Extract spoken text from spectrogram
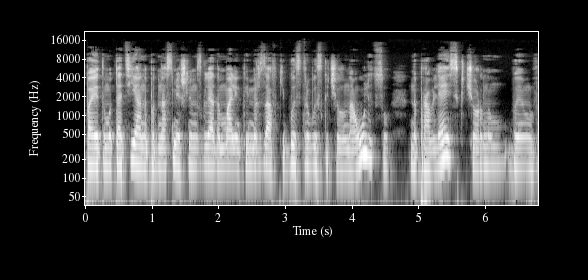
Поэтому Татьяна под насмешливым взглядом маленькой мерзавки быстро выскочила на улицу, направляясь к черному БМВ.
